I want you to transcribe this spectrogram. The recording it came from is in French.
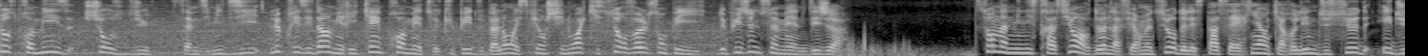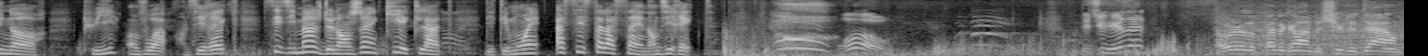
Chose promise, chose due. Samedi midi, le président américain promet de s'occuper du ballon espion chinois qui survole son pays depuis une semaine déjà. Son administration ordonne la fermeture de l'espace aérien en Caroline du Sud et du Nord. Puis, on voit en direct ces images de l'engin qui éclate. Des témoins assistent à la scène en direct. Whoa! Did you hear that? Order the Pentagon to shoot it down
